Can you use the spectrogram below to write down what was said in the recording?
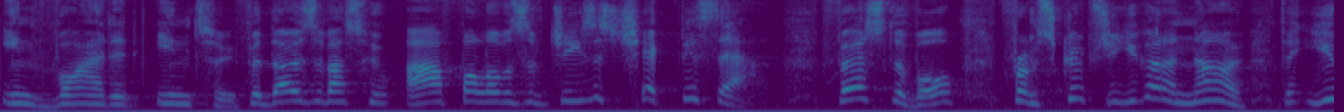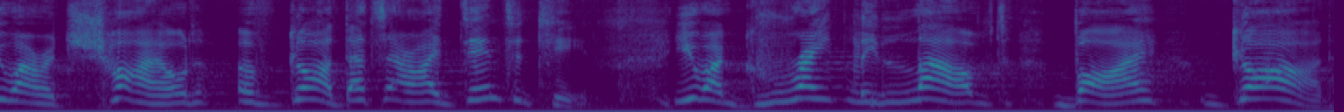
invited into. For those of us who are followers of Jesus, check this out. First of all, from Scripture, you've got to know that you are a child of God. That's our identity. You are greatly loved by God,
